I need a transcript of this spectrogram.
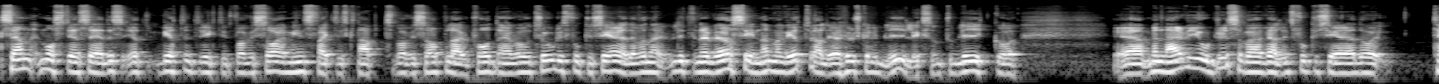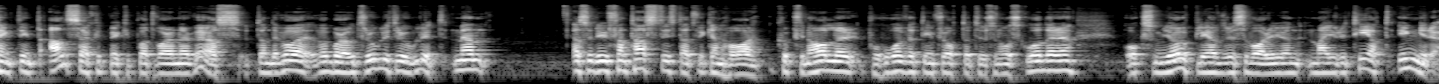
Sen måste jag säga, jag vet inte riktigt vad vi sa, jag minns faktiskt knappt vad vi sa på livepodden. Jag var otroligt fokuserad, jag var lite nervös innan, man vet ju aldrig hur ska det bli liksom, publik och... Eh, men när vi gjorde det så var jag väldigt fokuserad och tänkte inte alls särskilt mycket på att vara nervös. Utan det var, var bara otroligt roligt. Men alltså det är ju fantastiskt att vi kan ha kuppfinaler på Hovet inför 8000 åskådare. Och som jag upplevde det så var det ju en majoritet yngre.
